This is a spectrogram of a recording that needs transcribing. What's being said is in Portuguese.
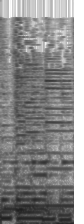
Música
